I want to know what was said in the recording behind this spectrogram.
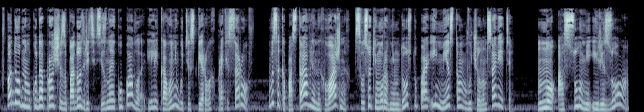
В подобном куда проще заподозрить всезнайку Павла или кого-нибудь из первых профессоров. Высокопоставленных, важных, с высоким уровнем доступа и местом в ученом совете. Но Асуми и Ризо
